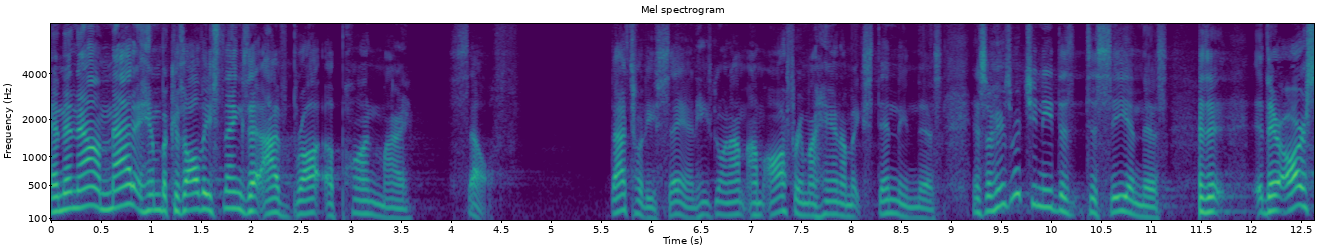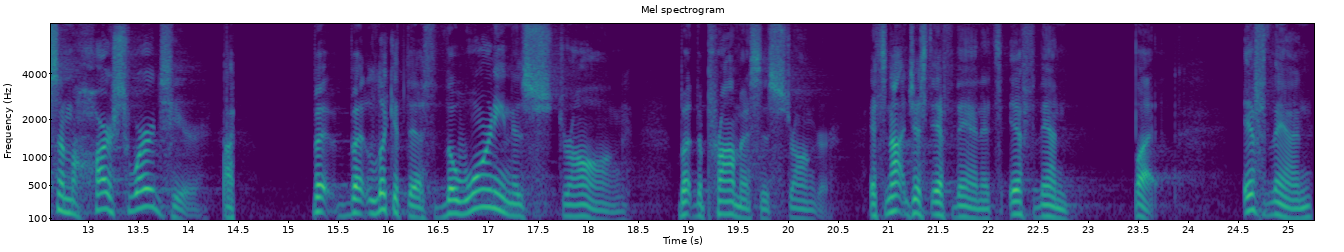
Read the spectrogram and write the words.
and then now I'm mad at Him because all these things that I've brought upon myself. That's what He's saying. He's going, I'm, I'm offering my hand, I'm extending this. And so here's what you need to, to see in this is it, there are some harsh words here. But, but look at this the warning is strong but the promise is stronger. It's not just if then, it's if then, but. If then,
